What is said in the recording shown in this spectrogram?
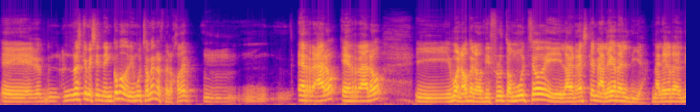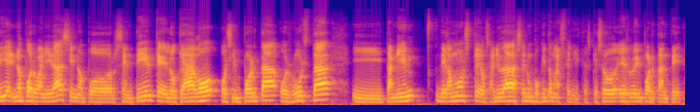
Eh, no es que me sienta incómodo, ni mucho menos, pero joder, mm, es raro, es raro. Y, bueno, pero disfruto mucho y la verdad es que me alegra el día. Me alegra el día y no por vanidad, sino por sentir que lo que hago os importa, os gusta y también digamos que os ayuda a ser un poquito más felices, que eso es lo importante.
